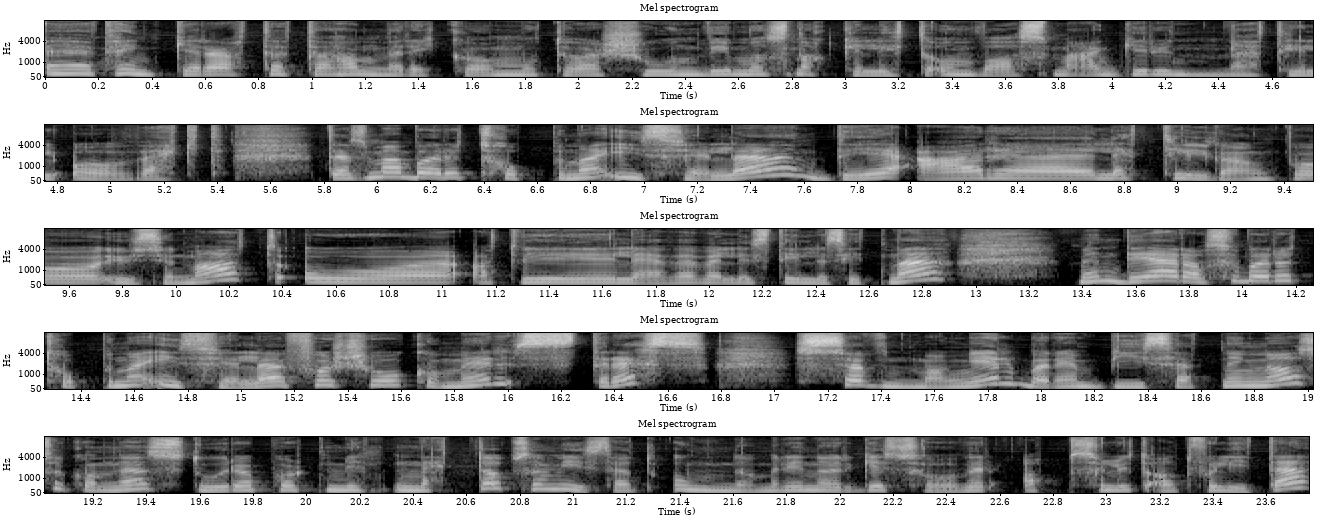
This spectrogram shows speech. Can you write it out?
eh, tenker at dette handler ikke om motivasjon. Vi må snakke litt om hva som er grunnene til overvekt. Det som er bare toppen av isfjellet, det er eh, lett tilgang på usunn mat og at vi lever veldig stillesittende. Men det er altså bare toppen av isfjellet. For så kommer stress, søvnmangel. Bare en bisetning nå, så kom det en stor rapport nettopp som viste at ungdommer i Norge sover absolutt altfor lite.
